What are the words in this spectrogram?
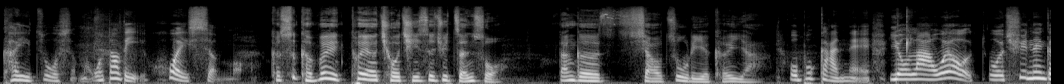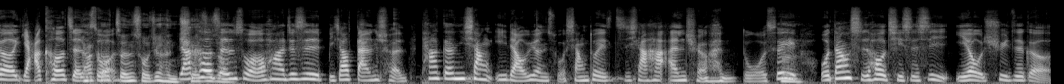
可以做什么？我到底会什么？可是可不可以退而求其次去诊所当个小助理也可以啊？我不敢呢、有啦，我有我去那个牙科诊牙所科，诊所就很缺牙科诊所的话，就是比较单纯，它跟像医疗院所相对之下，它安全很多。所以嗯我当时候其实是也有去这个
